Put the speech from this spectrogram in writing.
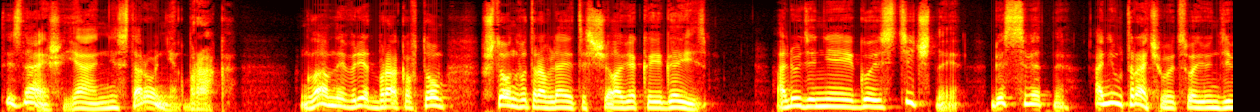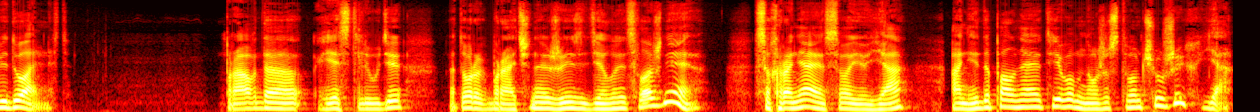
Ты знаешь, я не сторонник брака. Главный вред брака в том, что он вытравляет из человека эгоизм. А люди не эгоистичные, бесцветные, они утрачивают свою индивидуальность. Правда, есть люди, которых брачная жизнь делает сложнее. Сохраняя свое «я», они дополняют его множеством чужих «я».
